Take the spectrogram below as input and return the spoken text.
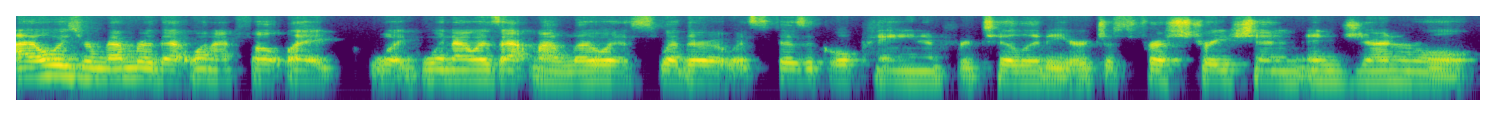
I always remember that when I felt like like when I was at my lowest, whether it was physical pain and fertility or just frustration in general,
